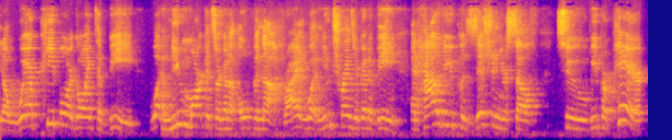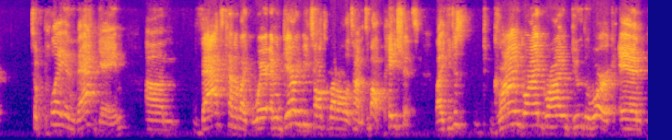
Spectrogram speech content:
you know where people are going to be, what new markets are going to open up, right? What new trends are going to be, and how do you position yourself to be prepared to play in that game? Um, that's kind of like where, and Gary Vee talks about all the time. It's about patience. Like you just grind, grind, grind, do the work, and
